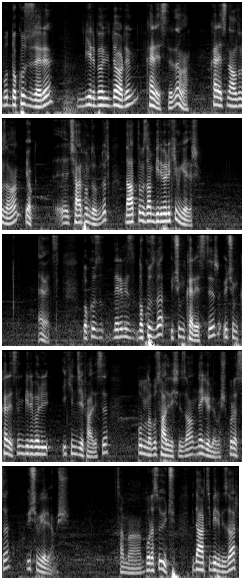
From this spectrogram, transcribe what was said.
Bu 9 üzeri 1 bölü 4'ün karesidir değil mi? Karesini aldığım zaman yok e, çarpım durumdur. Dağıttığımız zaman 1 bölü 2 mi gelir? Evet. 9 derimiz 9 da 3'ün karesidir. 3'ün karesinin 1 bölü 2. ifadesi. Bununla bu sadeleştiği zaman ne geliyormuş? Burası 3 mü geliyormuş? Tamam. Burası 3. Bir de artı 1'imiz var.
